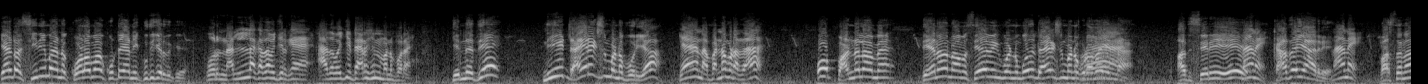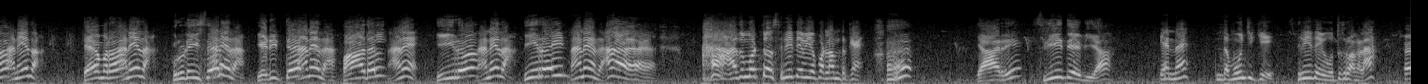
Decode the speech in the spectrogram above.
ஏன்டா சினிமா என்ன குளமா குட்டையா நீ குதிக்கிறதுக்கு? ஒரு நல்ல கதை வச்சிருக்கேன். அதை வச்சு டைரக்ஷன் பண்ண போறேன். என்னது? நீ டைரக்ஷன் பண்ண போறியா? ஏன் நான் பண்ணக்கூடாதா? ஓ பண்ணலாமே. தினம் நாம சேவிங் பண்ணும்போது டைரக்ஷன் பண்ண கூடாதா ஆ. என்ன? அது சரி. கதை யாரு? நானே. வசனா? நானே தான். கேமரா? நானே தான். ப்ரொடியூசர் நானே தான். எடிட்டர் நானே தான். பாடல்? நானே. ஹீரோ? நானே தான். ஹீரோயின்? நானே தான். அது மட்டும் ஸ்ரீதேவியை போடலாம்னு இருக்கேன். யாரு? ஸ்ரீதேவியா? என்ன? இந்த மூஞ்சிக்கு ஸ்ரீதேவி ஒத்துக்குறாங்களா ஆ,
